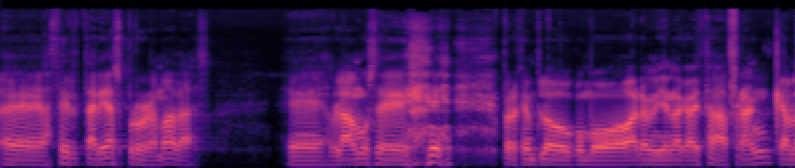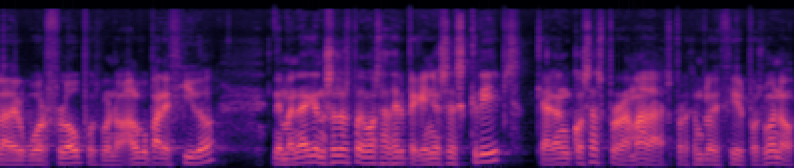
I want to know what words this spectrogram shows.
eh, hacer tareas programadas. Eh, hablábamos de, por ejemplo, como ahora me viene a la cabeza Frank, que habla del workflow, pues bueno, algo parecido, de manera que nosotros podemos hacer pequeños scripts que hagan cosas programadas. Por ejemplo, decir, pues bueno,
